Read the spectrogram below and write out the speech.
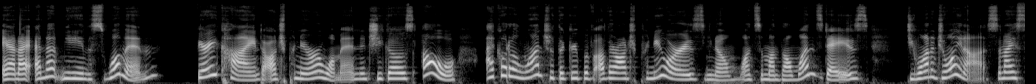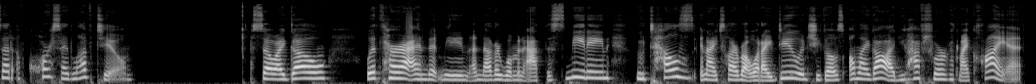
And I end up meeting this woman, very kind entrepreneur woman, and she goes, Oh, I go to lunch with a group of other entrepreneurs, you know, once a month on Wednesdays. Do you want to join us? And I said, Of course, I'd love to. So I go with her. I end up meeting another woman at this meeting who tells, and I tell her about what I do. And she goes, Oh my God, you have to work with my client.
